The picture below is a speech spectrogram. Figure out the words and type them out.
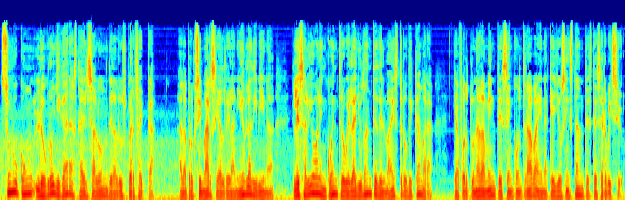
Sun Wukong logró llegar hasta el Salón de la Luz Perfecta. Al aproximarse al de la Niebla Divina, le salió al encuentro el ayudante del maestro de cámara, que afortunadamente se encontraba en aquellos instantes de servicio.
